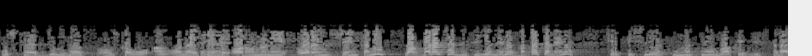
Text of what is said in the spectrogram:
اس کا دودھ اس کا وہ ہونا چاہیے۔ اور انہوں نے اورنج ٹرین کا نہیں بہت بڑا اچھا ڈیسیجن ہے نا پتہ چلے نا کہ پچھلی حکومت نے واقعی جس طرح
